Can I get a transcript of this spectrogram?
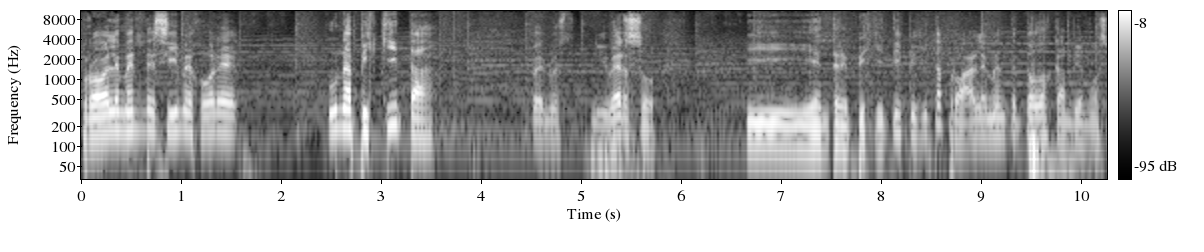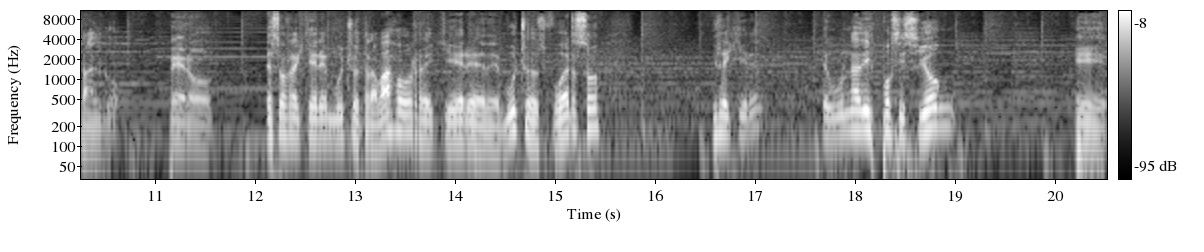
probablemente sí mejore una pizquita de nuestro universo. Y entre pizquita y pizquita probablemente todos cambiemos algo. Pero eso requiere mucho trabajo, requiere de mucho esfuerzo y requiere de una disposición eh,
